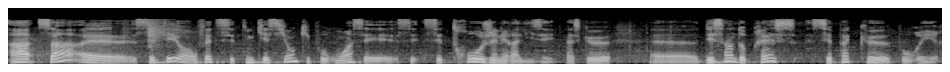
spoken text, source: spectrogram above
Ah, ça, euh, c'était en fait, c'est une question qui pour moi c'est trop généralisé parce que dessin de presse, c'est pas que pour rire.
